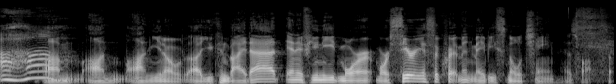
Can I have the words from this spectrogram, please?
Uh-huh. Um, on, on, you know, uh, you can buy that. And if you need more, more serious equipment, maybe snow chain as well. So.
